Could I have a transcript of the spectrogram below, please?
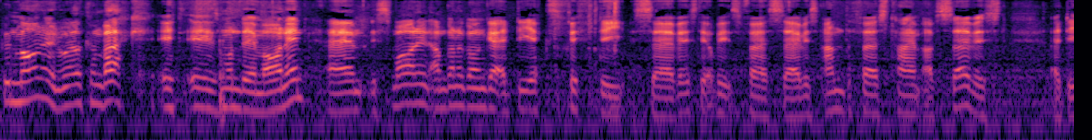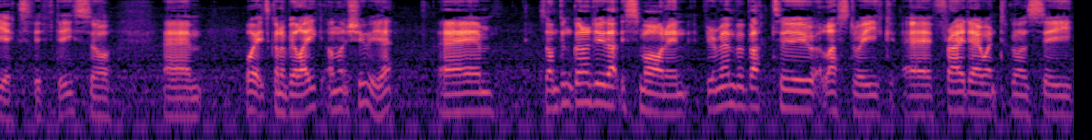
Good morning, welcome back. It is Monday morning. Um, this morning I'm gonna go and get a DX50 serviced. It'll be its first service and the first time I've serviced a DX50. So um, what it's gonna be like, I'm not sure yet. Um, so I'm gonna do that this morning. If you remember back to last week, uh, Friday I went to go and see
